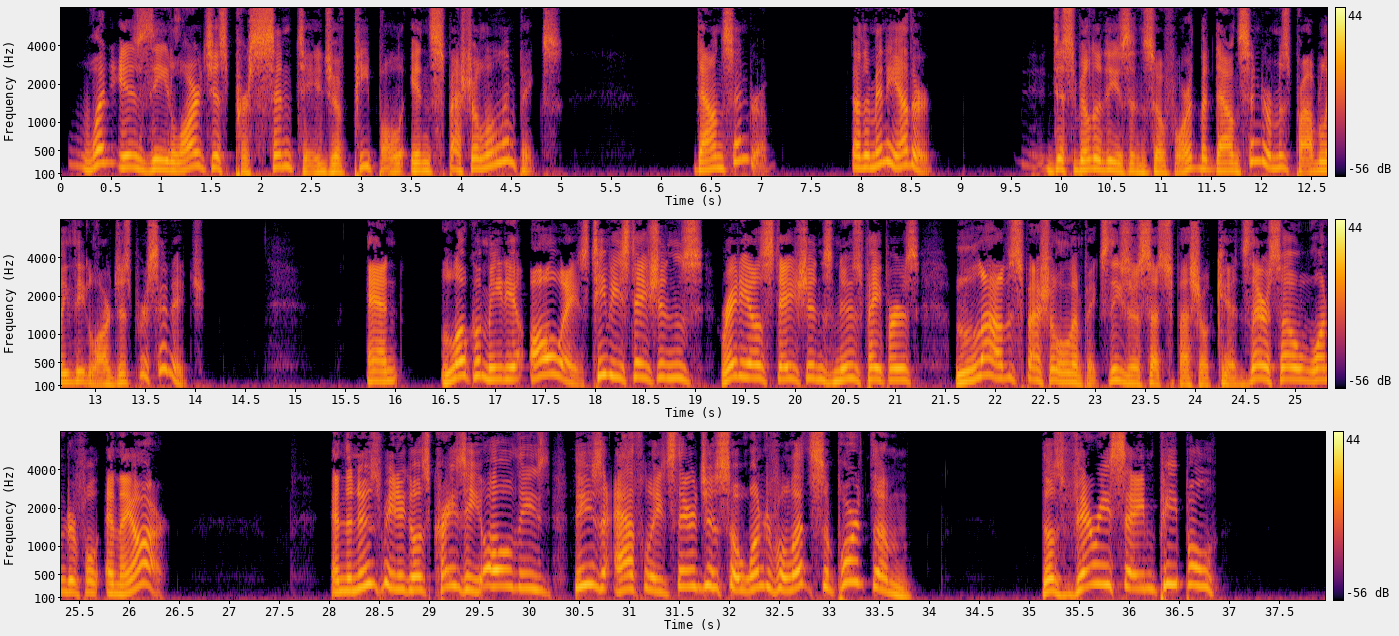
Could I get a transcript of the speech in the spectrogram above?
what is the largest percentage of people in Special Olympics? Down syndrome. Now, there are many other disabilities and so forth, but Down syndrome is probably the largest percentage. And local media always, TV stations, radio stations, newspapers, love Special Olympics. These are such special kids. They're so wonderful, and they are. And the news media goes crazy. Oh, these these athletes, they're just so wonderful. Let's support them. Those very same people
